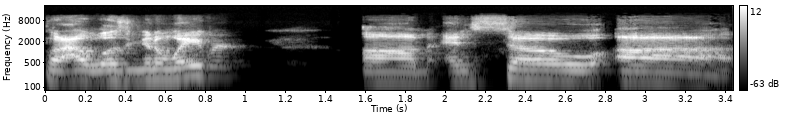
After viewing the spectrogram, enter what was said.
But I wasn't going to waver. Um, and so uh,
